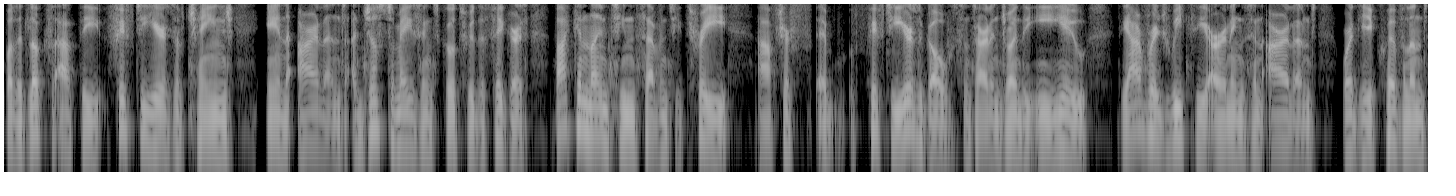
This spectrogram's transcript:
But it looks at the 50 years of change in Ireland, and just amazing to go through the figures. Back in 1973, after uh, 50 years ago since Ireland joined the EU, the average weekly earnings in Ireland were the equivalent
